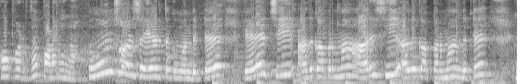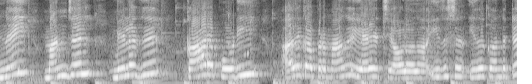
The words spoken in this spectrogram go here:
கூப்பிடுறது பழகுங்க. ஊன் சோறு செய்யறதுக்கு வந்துட்டு இறைச்சி அதுக்கப்புறமா அரிசி அதுக்கப்புறமா வந்துட்டு நெய் மஞ்சள் மிளகு காரப்பொடி அதுக்கப்புறமாக இறைச்சி அவ்வளோதான் இது செ- இதுக்கு வந்துட்டு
